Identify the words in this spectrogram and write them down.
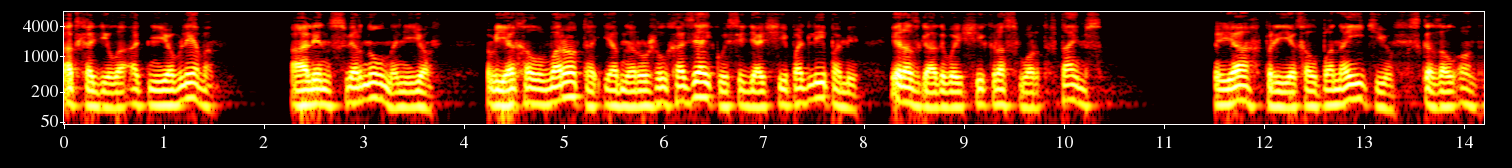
отходила от нее влево. Аллен свернул на нее, въехал в ворота и обнаружил хозяйку, сидящей под липами и разгадывающей кроссворд в «Таймс». «Я приехал по наитию», — сказал он.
